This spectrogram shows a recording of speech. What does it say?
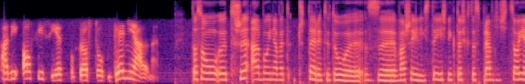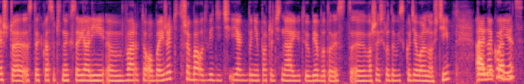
a The Office jest po prostu genialne. To są y, trzy albo i nawet cztery tytuły z waszej listy. Jeśli ktoś chce sprawdzić, co jeszcze z tych klasycznych seriali y, warto obejrzeć, trzeba odwiedzić jakby nie patrzeć na YouTubie, bo to jest y, wasze środowisko działalności. Ale tak, na dokładnie. koniec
